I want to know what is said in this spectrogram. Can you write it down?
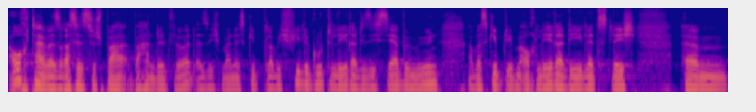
auch teilweise rassistisch be behandelt wird. Also ich meine, es gibt, glaube ich, viele gute Lehrer, die sich sehr bemühen, aber es gibt eben auch Lehrer, die letztlich ähm,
